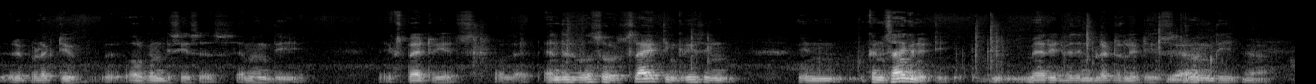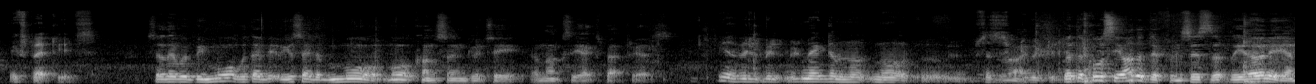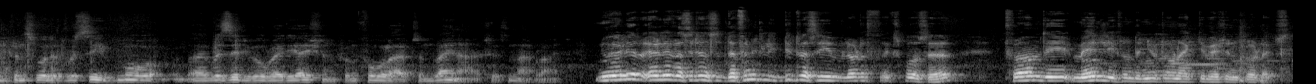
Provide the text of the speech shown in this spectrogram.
reproductive uh, organ diseases among the expatriates, all that. And there was also a slight increase in in consanguinity, marriage within blood relatives Yeah. among the Yeah. expatriates. So there would be more. Would there be? You say that more more consanguinity amongst the expatriates. Yeah, we'll, we'll, we'll make them more, more uh, susceptible Right. But of course, the other difference is that the early entrants will have received more uh, residual radiation from fallout and rainout. Isn't that right? No, earlier, earlier residents definitely did receive a lot of exposure from the mainly from the neutron activation products.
